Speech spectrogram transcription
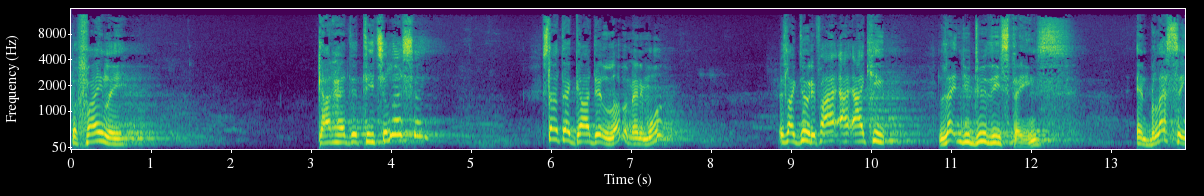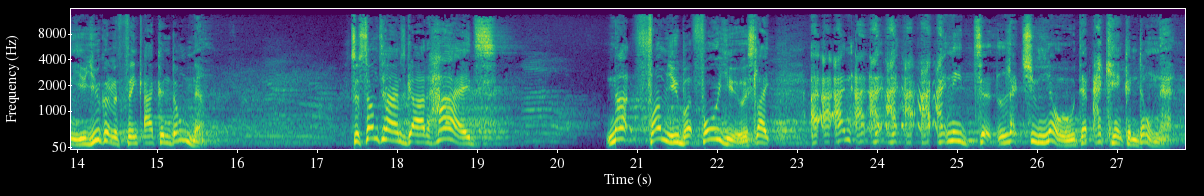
But finally, God had to teach a lesson. It's not that God didn't love him anymore. It's like, dude, if I, I, I keep letting you do these things and blessing you, you're going to think I condone them. So sometimes God hides not from you, but for you. It's like, I, I, I, I, I, need to let you know that I can't condone that.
